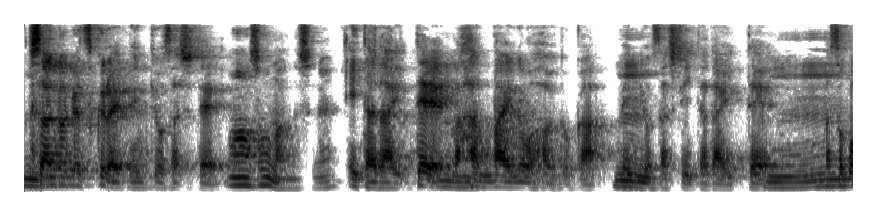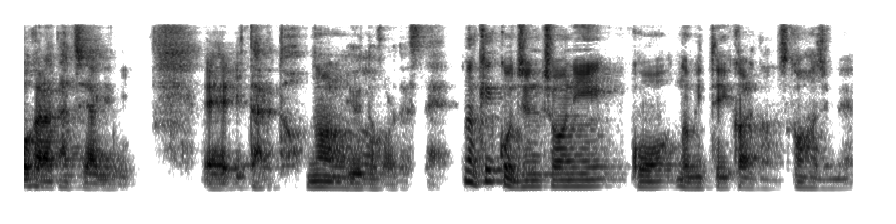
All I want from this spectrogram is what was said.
3ヶ月くらい勉強させて、ああ、そうなんですね。いただいて、まあ、販売ノウハウとか勉強させていただいて、まあ、そこから立ち上げに、えー、至るというところですね。結構順調にこう伸びていかれたんですか、はじめ。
